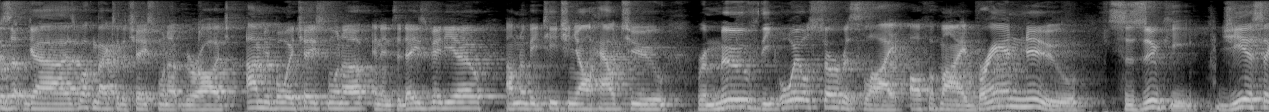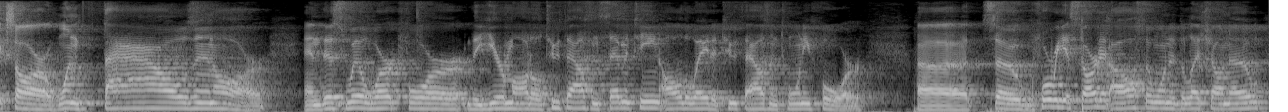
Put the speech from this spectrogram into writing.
is up guys? Welcome back to the Chase One Up Garage. I'm your boy Chase One Up and in today's video I'm going to be teaching y'all how to remove the oil service light off of my brand new Suzuki GSXR 1000R and this will work for the year model 2017 all the way to 2024. Uh, so before we get started I also wanted to let y'all know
